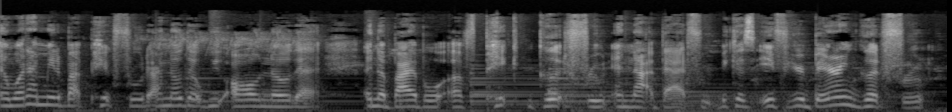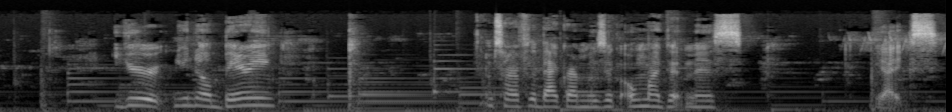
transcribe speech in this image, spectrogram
And what I mean about pick fruit, I know that we all know that in the Bible of pick good fruit and not bad fruit. Because if you're bearing good fruit, you're, you know, bearing. I'm sorry for the background music. Oh my goodness. Yikes.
